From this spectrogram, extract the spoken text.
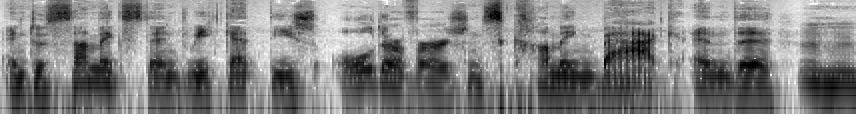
And to some extent we get these older versions coming back. And the mm-hmm.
